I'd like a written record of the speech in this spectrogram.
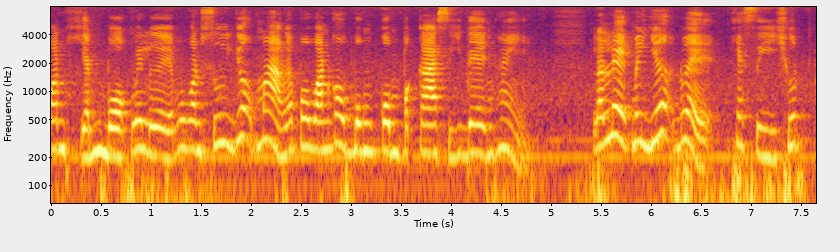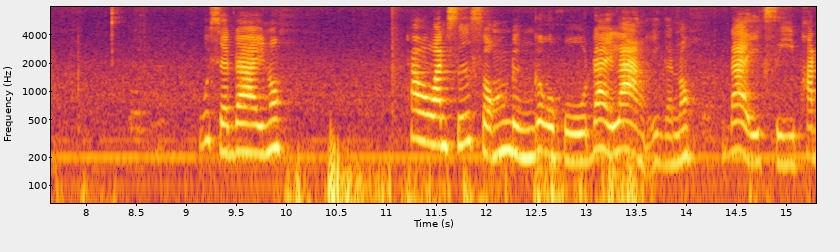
วันเขียนบอกไว้เลยพวันซื้อเยอะมากแล้วพวันก็วงกลมปากกาสีแดงให้ แล้วเลขไม่เยอะด้วย แค่สี่ชุดวิเสียดายเนาะถ้าพวันซื้อสองหนึ่งก็โอ้โหได้ล่างอีกอะเนาะได้อีกสี่พัน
